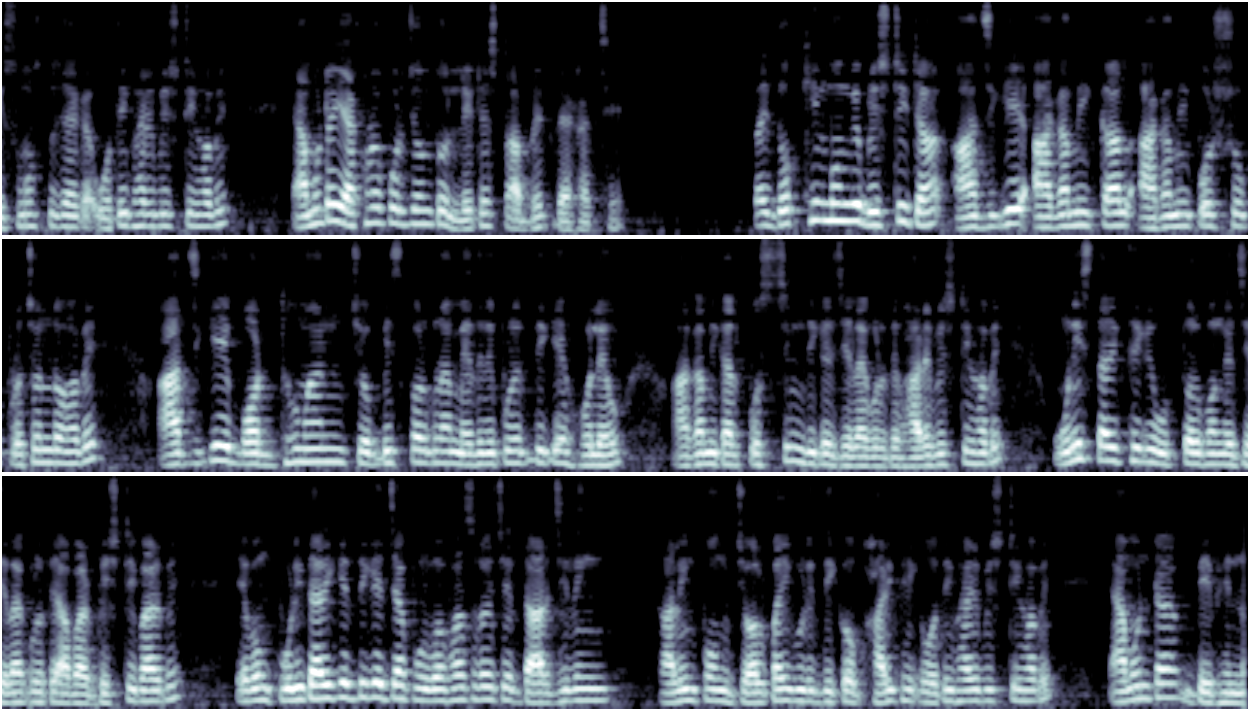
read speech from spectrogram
এই সমস্ত জায়গায় অতি ভারী বৃষ্টি হবে। এমনটাই এখনও পর্যন্ত লেটেস্ট আপডেট দেখাচ্ছে। তাই দক্ষিণবঙ্গে বৃষ্টিটা আজকে, আগামীকাল, আগামী পরশু প্রচণ্ড হবে। আজকে বর্ধমান, চব্বিশ পরগনা, মেদিনীপুরের দিকে হলেও আগামীকাল পশ্চিম দিকের জেলাগুলোতে ভারী বৃষ্টি হবে। উনিশ তারিখ থেকে উত্তরবঙ্গের জেলাগুলোতে আবার বৃষ্টি বাড়বে এবং কুড়ি তারিখের দিকে যা পূর্বাভাস রয়েছে, দার্জিলিং, কালিম্পং, জলপাইগুড়ির দিকেও ভারী থেকে অতি ভারী বৃষ্টি হবে। এমনটা বিভিন্ন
